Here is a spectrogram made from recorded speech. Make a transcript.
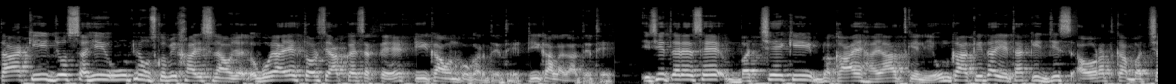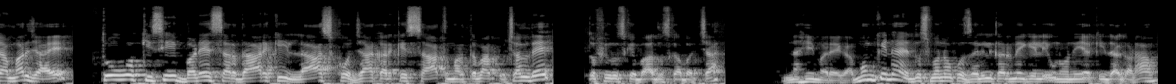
ताकि जो सही ऊँट है, उसको भी खारिश ना हो जाए। तो गोया एक तौर से आप कह सकते हैं, टीका उनको करते थे, टीका लगाते थे। इसी तरह से बच्चे की बकाए हयात के लिए, उनका अकीदा ये था कि जिस औरत का बच्चा मर जाए तो वो किसी बड़े सरदार की लाश को जा करके सात मरतबा कुचल दे तो फिर उसके बाद उसका बच्चा नहीं मरेगा। मुमकिन है दुश्मनों को जलील करने के लिए उन्होंने अकीदा गढ़ा हो।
